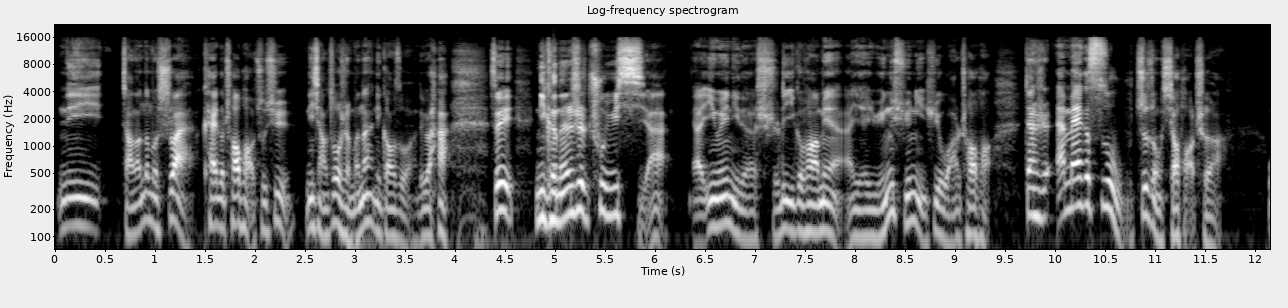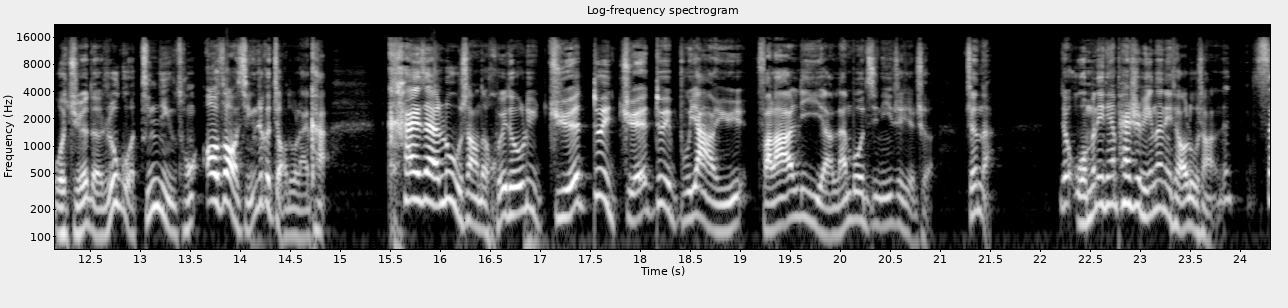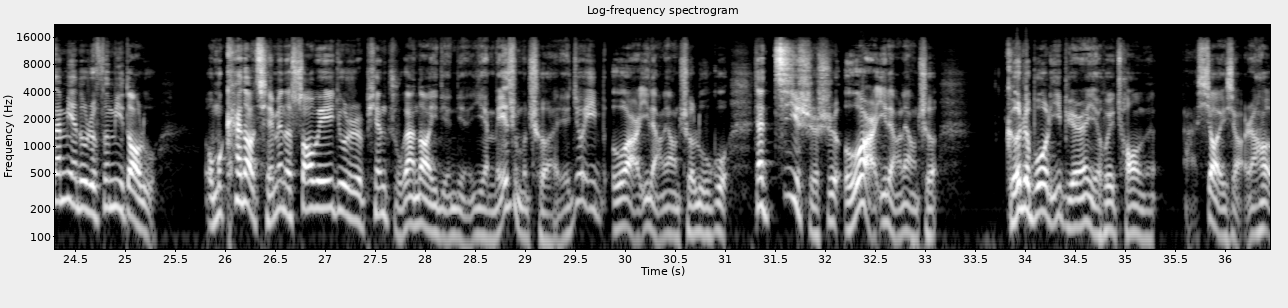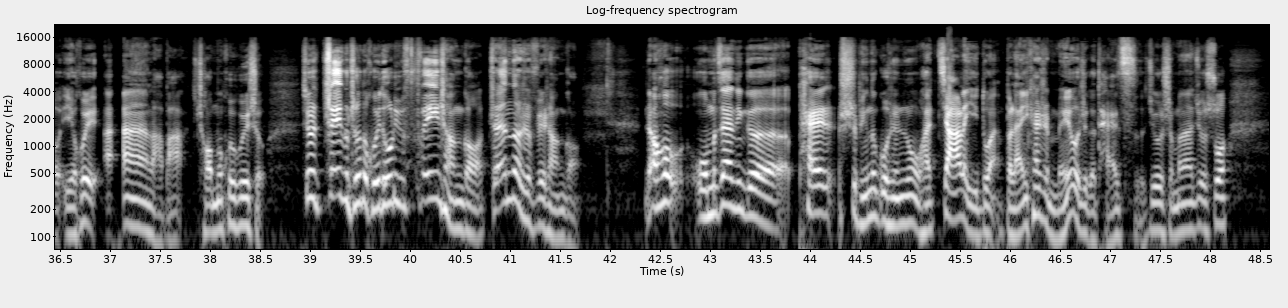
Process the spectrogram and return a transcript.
你长得那么帅，开个超跑出去，你想做什么呢？你告诉我，对吧？所以你可能是出于喜爱啊，因为你的实力各方面啊也允许你去玩超跑，但是 MX 五这种小跑车啊。我觉得，如果仅仅从凹造型这个角度来看，开在路上的回头率绝对绝对不亚于法拉利啊、兰博基尼这些车，真的。就我们那天拍视频的那条路上，那三面都是封闭道路，我们开到前面的稍微就是偏主干道一点点，也没什么车，也就一偶尔一两辆车路过。但即使是偶尔一两辆车，隔着玻璃，别人也会朝我们啊笑一笑，然后也会按按喇叭朝我们挥挥手，就是这个车的回头率非常高，真的是非常高。然后我们在那个拍视频的过程中，我还加了一段，本来一开始没有这个台词，就是什么呢？就是说，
